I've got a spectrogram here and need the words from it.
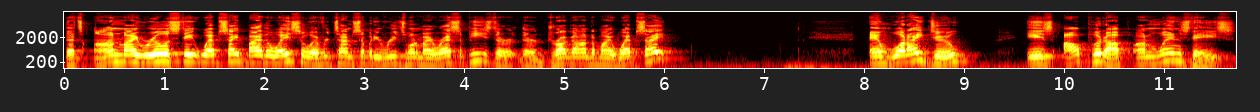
that's on my real estate website, by the way. So every time somebody reads one of my recipes, they're, they're drug onto my website. And what I do is I'll put up on Wednesdays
